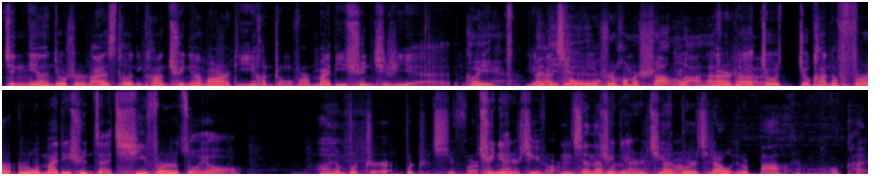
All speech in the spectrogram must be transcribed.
今年就是莱斯特，你看去年瓦尔迪很争分，麦迪逊其实也可以。也麦迪还凑合。逊，是后面伤了，但是他就就看他分儿，如果麦迪逊在七分左右，好像不止不止七分，去年是七分，嗯，现在去不年是七分不是七点五就是八，好像我看一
